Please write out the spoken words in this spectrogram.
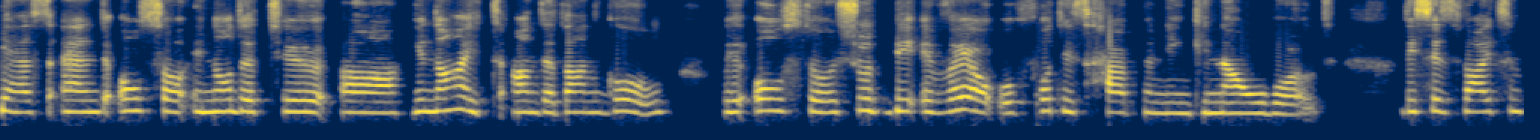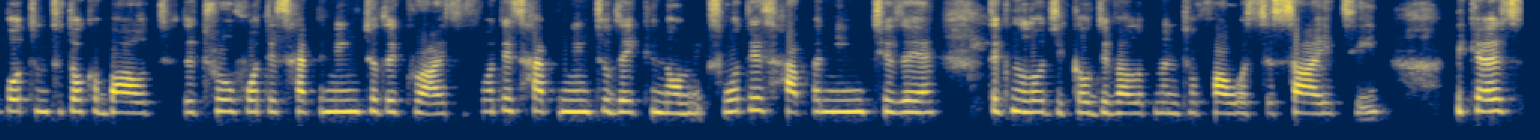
Yes, and also in order to uh, unite under that goal, we also should be aware of what is happening in our world. This is why it's important to talk about the truth, what is happening to the crisis, what is happening to the economics, what is happening to the technological development of our society. Because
